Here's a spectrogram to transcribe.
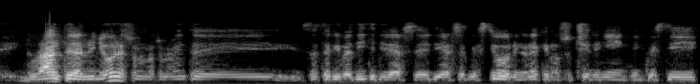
Eh, durante la riunione sono naturalmente state ribadite diverse, diverse, questioni, non è che non succede niente in, questi,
